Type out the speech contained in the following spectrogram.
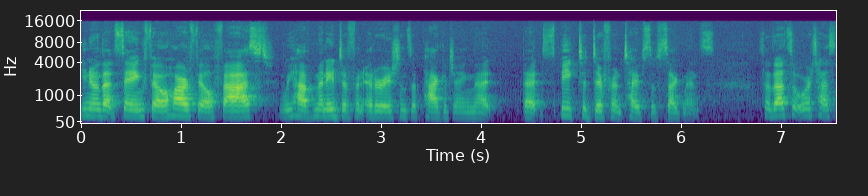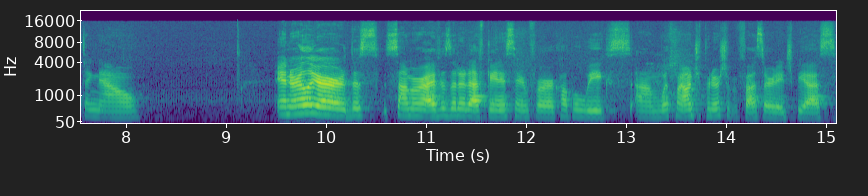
you know that saying, fail hard, fail fast. We have many different iterations of packaging that, that speak to different types of segments. So that's what we're testing now. And earlier this summer, I visited Afghanistan for a couple weeks um, with my entrepreneurship professor at HBS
